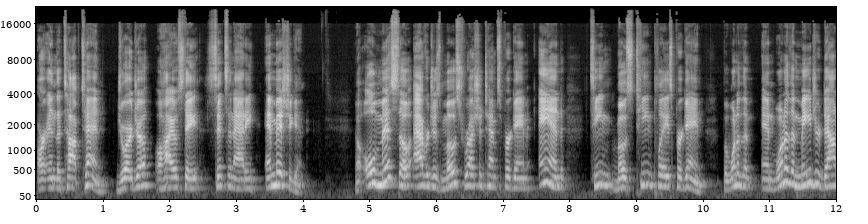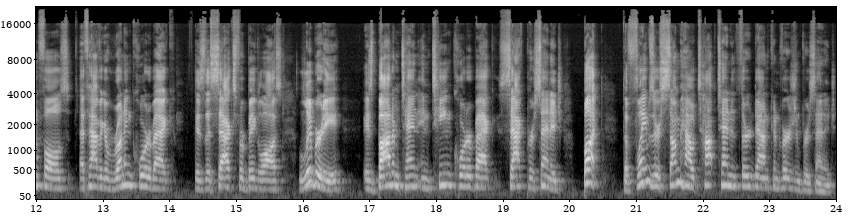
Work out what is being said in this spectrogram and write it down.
are in the top 10 Georgia, Ohio State, Cincinnati, and Michigan. Now, Ole Miss, though, averages most rush attempts per game and team most team plays per game. But one of the and one of the major downfalls of having a running quarterback is the sacks for big loss. Liberty is bottom 10 in team quarterback sack percentage, but the Flames are somehow top 10 in third down conversion percentage.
